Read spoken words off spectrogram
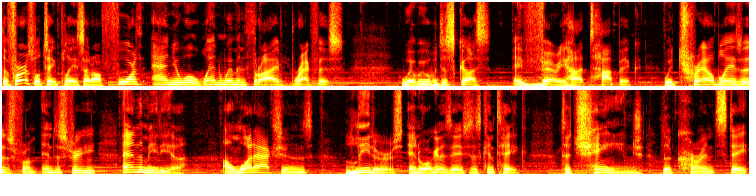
The first will take place at our fourth annual When Women Thrive breakfast, where we will discuss a very hot topic with trailblazers from industry and the media on what actions leaders and organizations can take to change the current state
